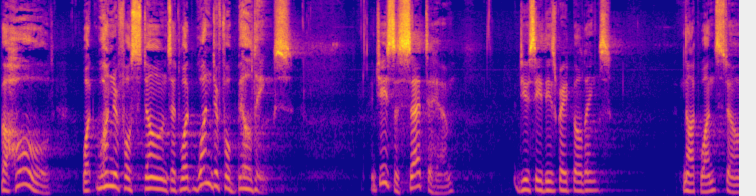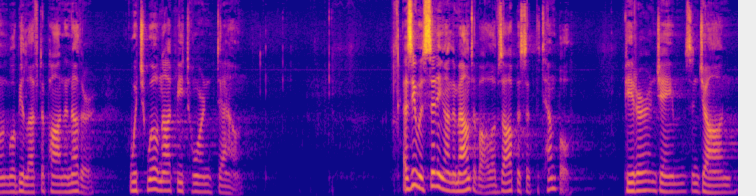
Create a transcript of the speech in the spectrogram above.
behold, what wonderful stones and what wonderful buildings. And Jesus said to him, Do you see these great buildings? Not one stone will be left upon another which will not be torn down. As he was sitting on the Mount of Olives opposite the temple, Peter and James and John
